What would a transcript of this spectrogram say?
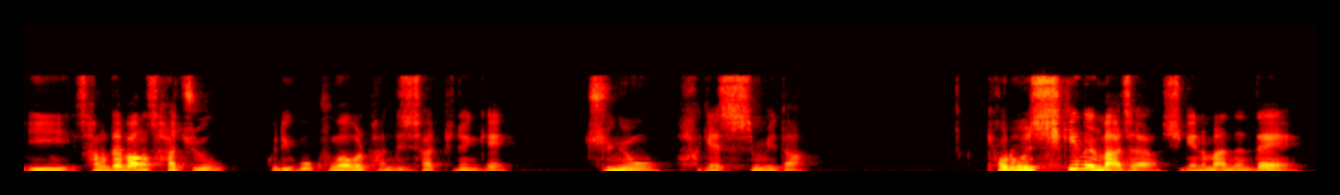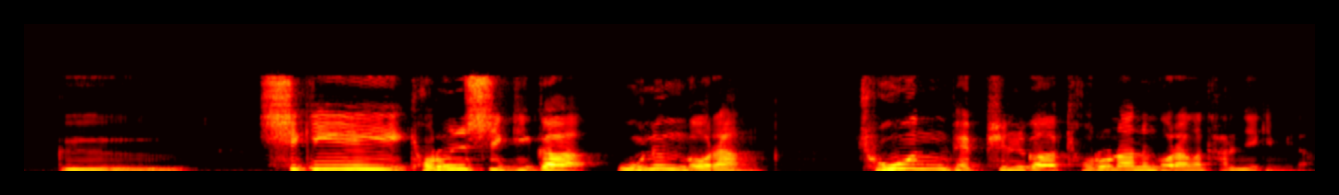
이 상대방 사주 그리고 궁합을 반드시 살피는 게 중요하겠습니다. 결혼 시기는 맞아요. 시기는 맞는데 그 시기 결혼 시기가 오는 거랑 좋은 배필과 결혼하는 거랑은 다른 얘기입니다.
